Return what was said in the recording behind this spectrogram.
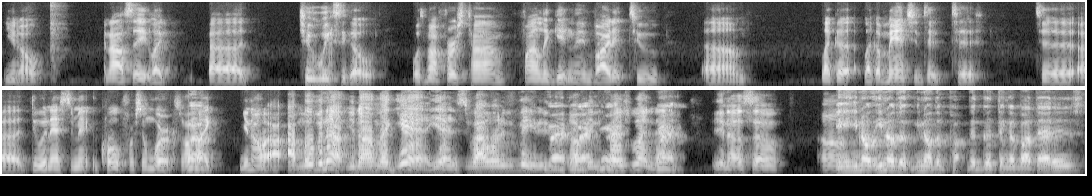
you know, and I'll say like uh, two weeks ago was my first time finally getting invited to um, like a like a mansion to to to uh, do an estimate quote for some work. So I'm like, you know, I, am moving up. You know, I'm like, yeah, yeah, this is where I wanted to be. Right, I'm right, in the right, first one now. You know, so um, you know, you know the you know the the good thing about that is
